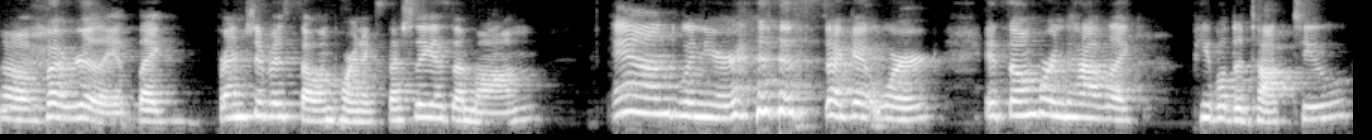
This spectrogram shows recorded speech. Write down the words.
oh, but really, like friendship is so important, especially as a mom. And when you're stuck at work, it's so important to have like people to talk to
